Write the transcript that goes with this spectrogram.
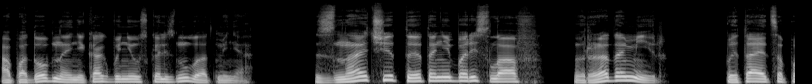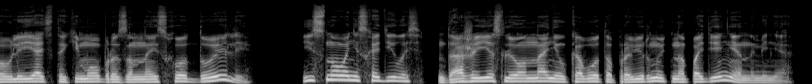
а подобное никак бы не ускользнуло от меня. Значит, это не Борислав, Радомир. Пытается повлиять таким образом на исход дуэли? И снова не сходилось. Даже если он нанял кого-то провернуть нападение на меня,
